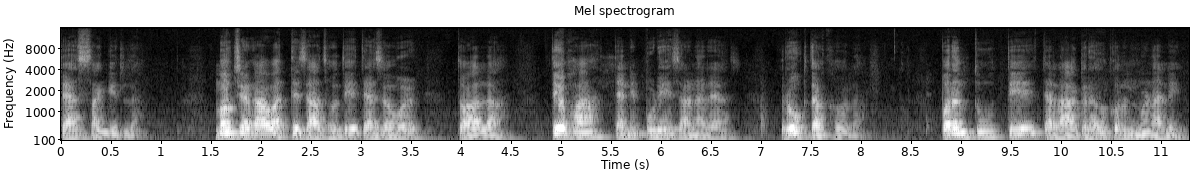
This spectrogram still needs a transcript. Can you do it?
त्यास सांगितला. मग ज्या गावात ते जात होते त्याजवळ तो आला. तेव्हा त्याने पुढे जाणाऱ्या रोग दाखवला. परंतु ते त्याला आग्रह करून म्हणाले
